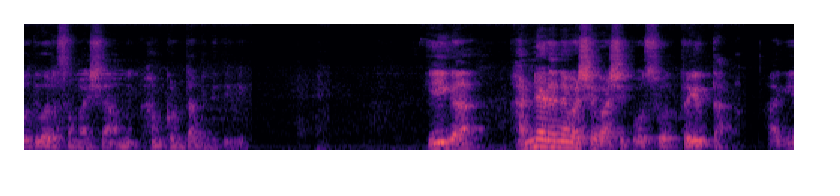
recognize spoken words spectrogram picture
ವಧುವರ ಸಮಾವೇಶ ಹಮ್ಮಿ ಹಮ್ಮಿಕೊಳ್ತಾ ಬಂದಿದ್ದೀವಿ. ಈಗ ಹನ್ನೆರಡನೇ ವರ್ಷ ವಾರ್ಷಿಕೋತ್ಸವ ಪ್ರಯುಕ್ತ, ಹಾಗೆ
